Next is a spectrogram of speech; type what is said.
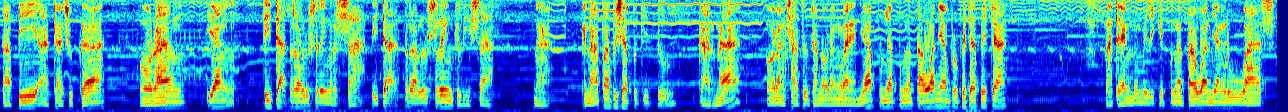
tapi ada juga orang yang tidak terlalu sering resah, tidak terlalu sering gelisah. Nah, kenapa bisa begitu? Karena orang satu dan orang lainnya punya pengetahuan yang berbeda-beda ada yang memiliki pengetahuan yang luas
